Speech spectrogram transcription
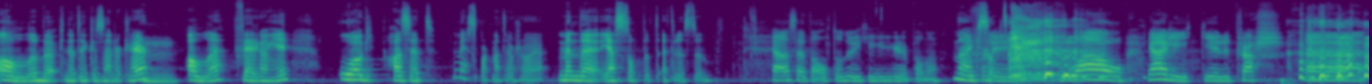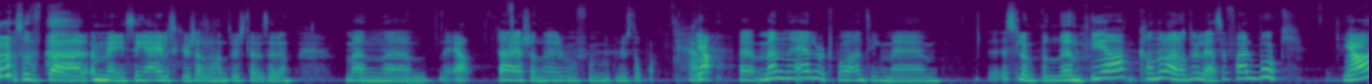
alle bøkene til Cassandra Clare. Alle, flere ganger. Og har sett mesteparten av TV-showet. Men det, jeg stoppet etter en stund. Jeg har sett alt, og du gikk ikke glipp av noe. Nei, ikke Fordi, sant? wow, jeg liker trash. Uh, så dette er amazing. Jeg elsker Shadowhunters TV-serien. Men uh, ja, jeg skjønner hvorfor du stoppa. Ja. Uh, men jeg lurte på en ting med slumpen din. Ja. Kan det være at du leser feil bok? ja.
